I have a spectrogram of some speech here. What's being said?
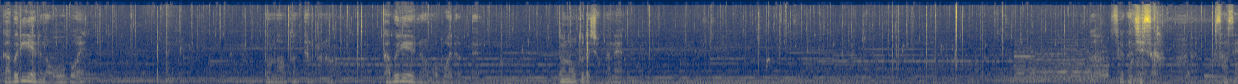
ガブリエルのオーボエ？ガブリエルのオーボエだって。どんな音でしょうかね。あそういう感じですか。すいません。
